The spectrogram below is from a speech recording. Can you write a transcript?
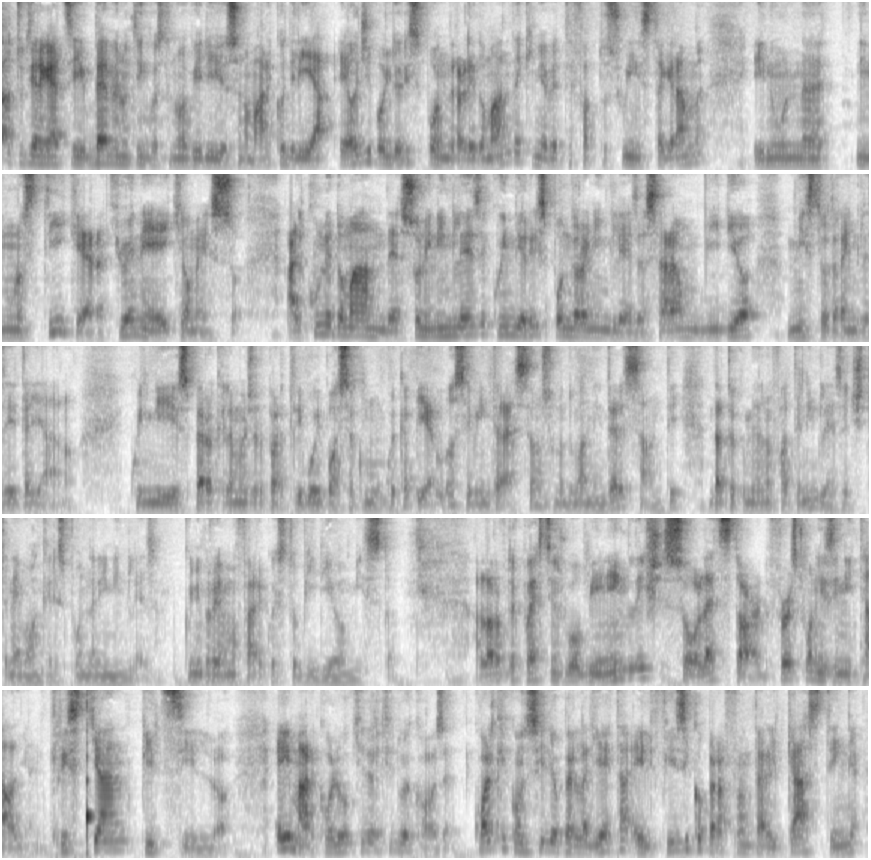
Ciao a tutti ragazzi, benvenuti in questo nuovo video, io sono Marco Delia e oggi voglio rispondere alle domande che mi avete fatto su Instagram in, un, in uno sticker Q&A che ho messo. Alcune domande sono in inglese, quindi risponderò in inglese, sarà un video misto tra inglese e italiano. Quindi spero che la maggior parte di voi possa comunque capirlo, se vi interessano, sono domande interessanti, dato che me le hanno fatte in inglese ci tenevo anche a rispondere in inglese. Quindi proviamo a fare questo video misto. A lot of the questions will be in English, so let's start. The first one is in Italian. Cristian Pizzillo. Ehi Marco, volevo chiederti due cose. Qualche consiglio per la dieta e il fisico per affrontare il casting?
